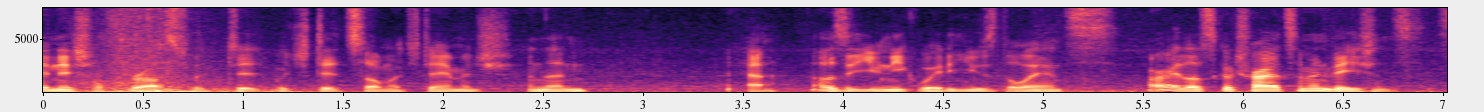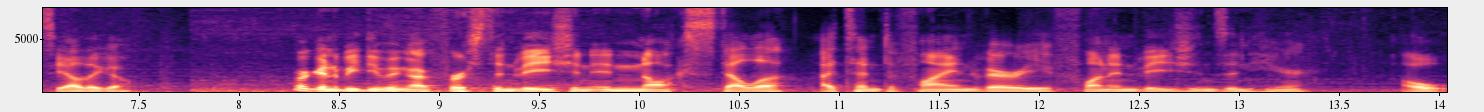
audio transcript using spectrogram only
initial thrust, which did, which did so much damage. And then, yeah, that was a unique way to use the Lance. Alright, let's go try out some invasions. See how they go. We're going to be doing our first invasion in Nokstella. I tend to find very fun invasions in here. Oh,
